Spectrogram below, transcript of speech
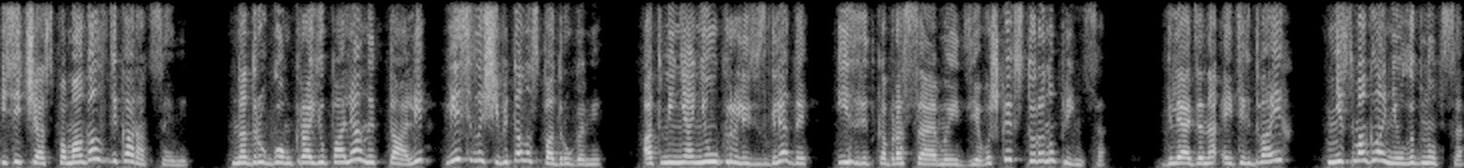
и сейчас помогал с декорациями. На другом краю поляны Тали весело щебетала с подругами. От меня не укрылись взгляды, изредка бросаемые девушкой в сторону принца. Глядя на этих двоих, не смогла не улыбнуться.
